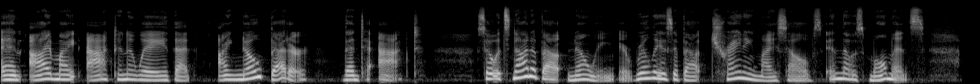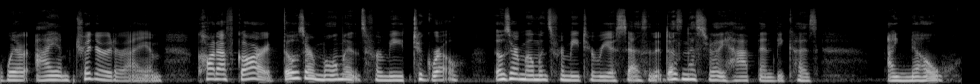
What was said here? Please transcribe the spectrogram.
and I might act in a way that I know better than to act. So it's not about knowing, it really is about training myself in those moments where I am triggered or I am caught off guard. Those are moments for me to grow. Those are moments for me to reassess, and it doesn't necessarily happen because I know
